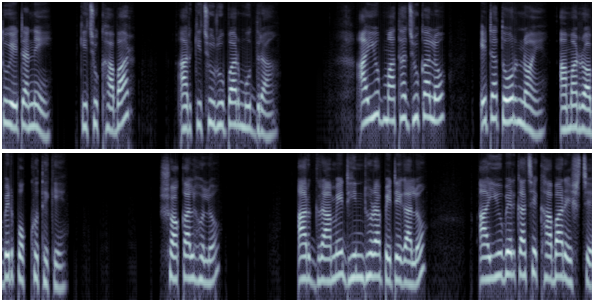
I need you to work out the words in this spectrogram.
তুই এটা নে, কিছু খাবার আর কিছু রূপার মুদ্রা। আইয়ুব মাথা ঝুকাল, এটা তোর নয়, আমার রবের পক্ষ থেকে। সকাল হল, আর গ্রামে ঢিনঢোরা পেটে গেল, আইয়ুবের কাছে খাবার এসছে,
